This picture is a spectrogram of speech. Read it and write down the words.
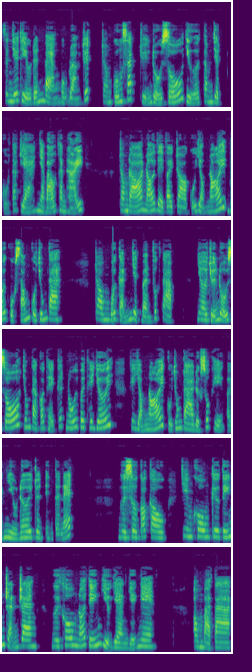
xin giới thiệu đến bạn một đoạn trích trong cuốn sách chuyển đổi số giữa tâm dịch của tác giả nhà báo Thanh Hải trong đó nói về vai trò của giọng nói với cuộc sống của chúng ta. Trong bối cảnh dịch bệnh phức tạp, nhờ chuyển đổi số chúng ta có thể kết nối với thế giới khi giọng nói của chúng ta được xuất hiện ở nhiều nơi trên Internet. Người xưa có câu, chim khôn kêu tiếng rảnh rang, người khôn nói tiếng dịu dàng dễ nghe. Ông bà ta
